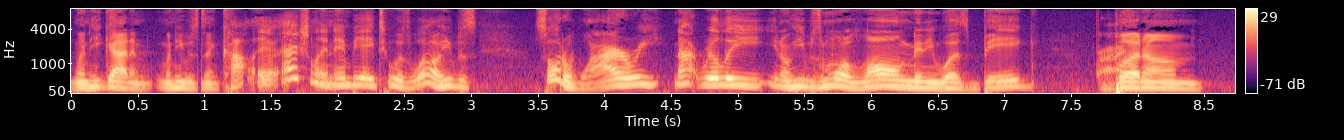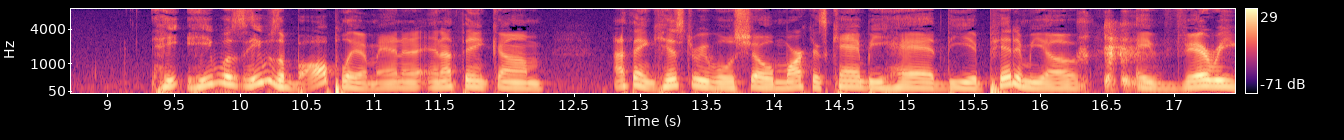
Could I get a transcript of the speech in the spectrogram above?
when he got in when he was in college, actually in NBA too as well. He was sort of wiry. Not really, you know, he was more long than he was big, Right. but um, he he was he was a ball player, man, and, and I think um, I think history will show Marcus Camby had the epitome of a very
